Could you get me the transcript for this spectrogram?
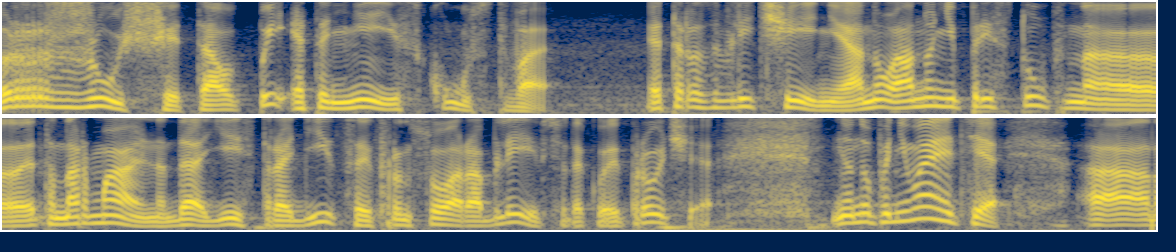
ржущей толпы – это не искусство. Это развлечение, оно, оно неприступно, это нормально, да, есть традиция, Франсуа Рабле и все такое и прочее. Но, понимаете, а,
